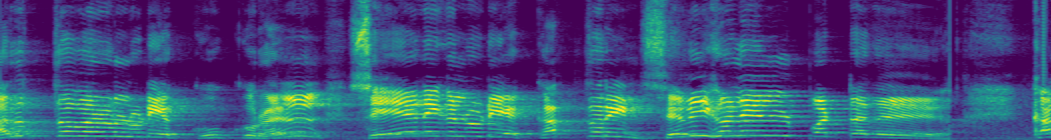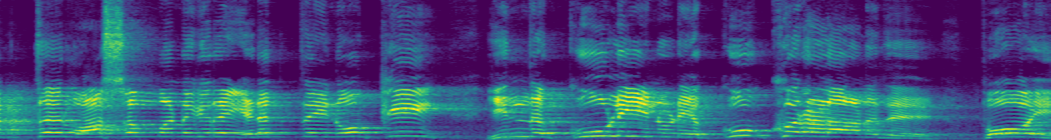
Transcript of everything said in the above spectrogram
அறுத்தவர்களுடைய கூக்குரல் சேனைகளுடைய கத்தரின் செவிகளில் பட்டது. கத்தர் வாசம் பண்ணுகிற இடத்தை நோக்கி இந்த கூலியினுடைய கூக்குரலானது போய்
